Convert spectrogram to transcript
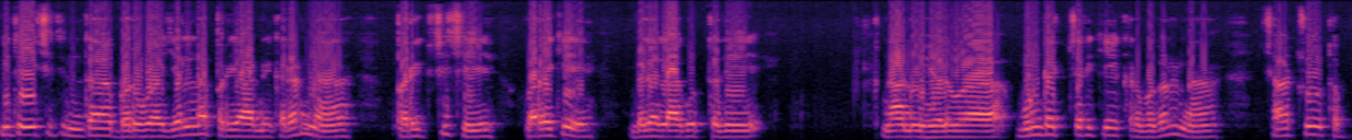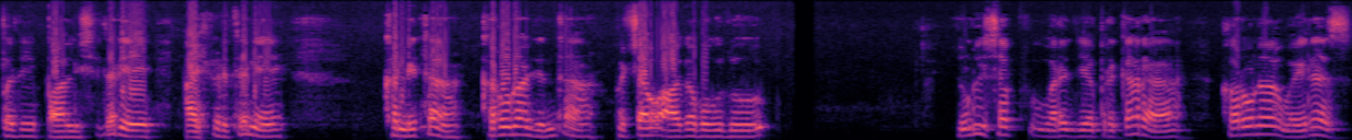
ವಿದೇಶದಿಂದ ಬರುವ ಎಲ್ಲ ಪ್ರಯಾಣಿಕರನ್ನ ಪರೀಕ್ಷಿಸಿ ಹೊರಗೆ ಬೆಳೆಯಲಾಗುತ್ತದೆ. ನಾನು ಹೇಳುವ ಮುನ್ನೆಚ್ಚರಿಕೆ ಕ್ರಮಗಳನ್ನು ಚಾಚು ತಪ್ಪದೆ ಪಾಲಿಸಿದರೆ ನಾ ಹೇಳ್ತೇನೆ, ಖಂಡಿತ ಕರೋನಾದಿಂದ ಬಚಾವ್ ಆಗಬಹುದು. ಯುನಿಸೆಫ್ ವರದಿಯ ಪ್ರಕಾರ, ಕರೋನಾ ವೈರಸ್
